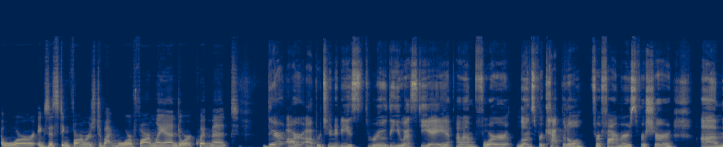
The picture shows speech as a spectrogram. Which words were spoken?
or existing farmers to buy more farmland or equipment? There are opportunities through the USDA um, for loans for capital for farmers, for sure. Um,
